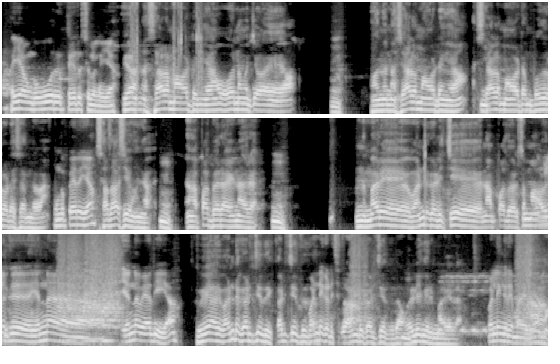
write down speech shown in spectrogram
ஐயா உங்க ஊரு பேரு சொல்லுங்க ஐயா. ஐயா நான் சேலம் மாவட்டங்கய்யா ஓ நமச்சிவாயா ம். வந்து நான் சேலம் மாவட்டங்கய்யா சேலம் மாவட்டம் புதுரோடை சேர்ந்தவன். உங்க பேர் ஐயா? சதாசிவங்க. ம். எங்கள் அப்பா பேர் ஐநாறு ம். இந்த மாதிரி வண்டு கடிச்சு நாற்பது வருஷமா உங்களுக்கு என்ன என்ன வியாதி ஐயா? வே- அது வண்டு கடிச்சது கடிச்சது. வண்டி கடிச்சதா? வண்டு கடிச்சது தான் வெள்ளிங்கிரி மலையில. வெள்ளிங்கிரி மாதிரி ஆமா.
